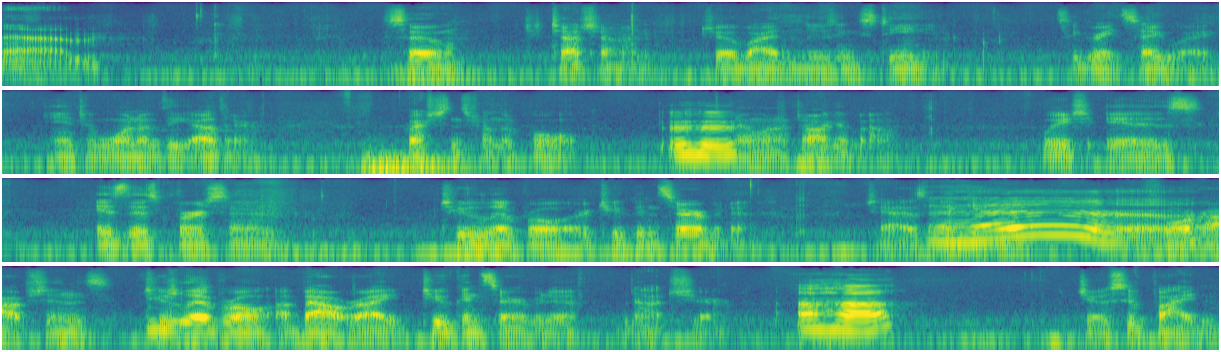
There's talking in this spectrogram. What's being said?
Um, So, to touch on Joe Biden losing steam, it's a great segue into one of the other questions from the poll mhm. I want to talk about, which is Is this person too liberal or too conservative? Which has, again, four options too liberal, about right, too conservative, not sure. Uh huh. Joseph Biden.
